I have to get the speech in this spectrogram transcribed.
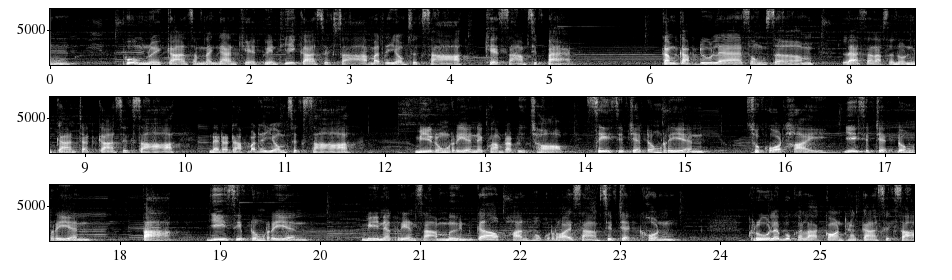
งศ์ผู้อำนวยการสำนักงานเขตพื้นที่การศึกษามัธยมศึกษาเขต 38 กำกับดูแลส่งเสริม และสนับสนุนการจัดการศึกษาในระดับมัธยมศึกษา มีโรงเรียนในความรับผิดชอบ 47 โรงเรียน สุขโขทัย 27 โรงเรียน ตาก 20 โรงเรียน มีนักเรียน 39,637 คน ครูและบุคลากรทางการศึกษา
